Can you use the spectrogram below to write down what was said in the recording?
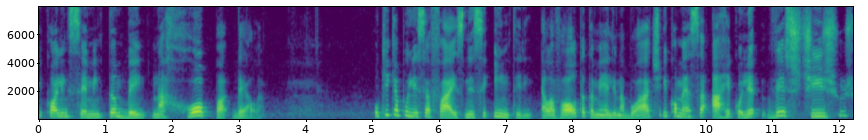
e colhem sêmen também na roupa dela. O que, que a polícia faz nesse ínterim? Ela volta também ali na boate e começa a recolher vestígios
